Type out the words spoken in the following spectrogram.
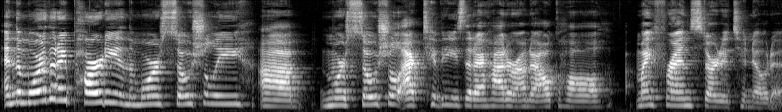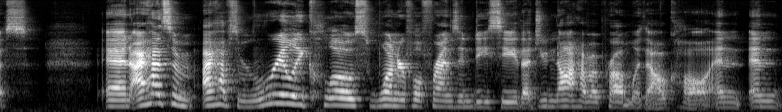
And the more that I party and the more socially, uh, more social activities that I had around alcohol, my friends started to notice and I had some I have some really close wonderful friends in DC that do not have a problem with alcohol and and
